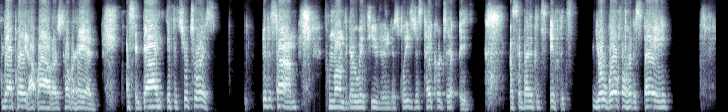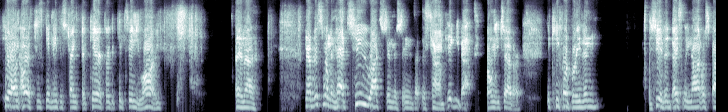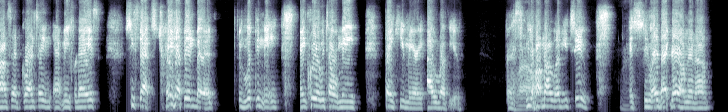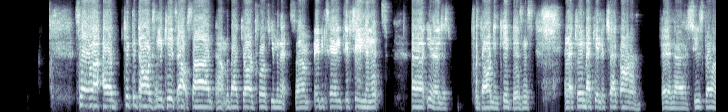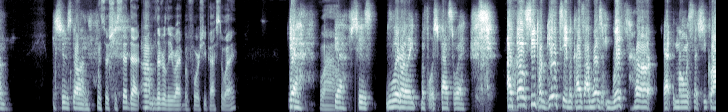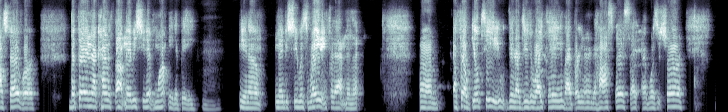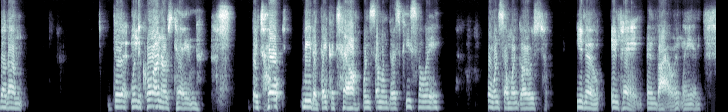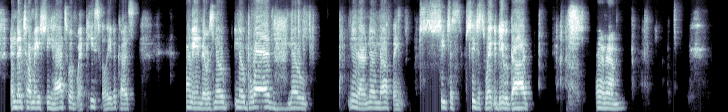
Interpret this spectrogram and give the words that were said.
But I prayed out loud. I just held her hand. I said, God, if it's your choice, if it's time for mom to go with you, then just please just take her gently. I said, but if it's if it's your will for her to stay here on earth, just give me the strength of character to continue on. And uh now this woman had two oxygen machines at this time, piggybacked on each other to keep her breathing. She had been basically non-responsive, grunting at me for days. She sat straight up in bed and looked at me and clearly told me, Thank you, Mary. I love you. Wow. Mom, I love you too. And she lay back down and uh, so I, I took the dogs and the kids outside, out in the backyard for a few minutes, um, maybe 10, 15 minutes, uh, you know, just for dog and kid business. And I came back in to check on her and uh, she was gone. She was gone. And so she said that Um, literally right before she passed away. Yeah, Wow. Yeah, she was literally before she passed away. I felt super guilty because I wasn't with her at the moments that she crossed over. But then I kind of thought maybe she didn't want me to be, Mhm. you know, maybe she was waiting for that minute. Um, I felt guilty. Did I do the right thing by bringing her into hospice? I, I wasn't sure. But um, the when the coroners came, they told me that they could tell when someone goes peacefully or when someone goes, you know, in pain and violently. And and they told me she had to have went peacefully because I mean there was no no blood, no you know, no nothing. She just she just went to be with God. And um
